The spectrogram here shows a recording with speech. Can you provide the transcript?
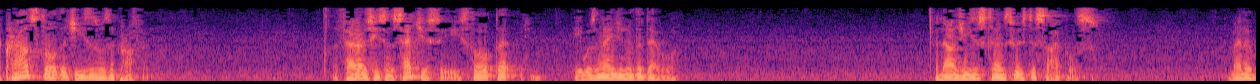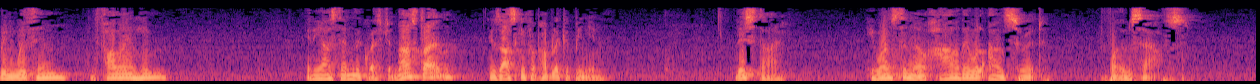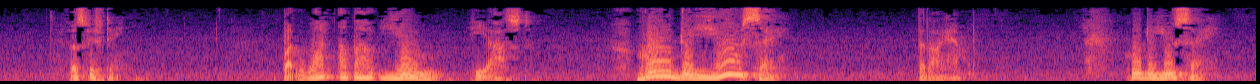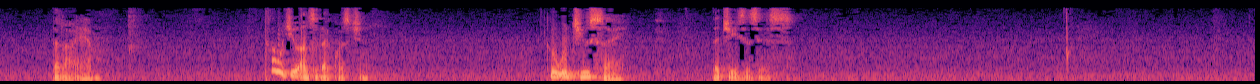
The crowds thought that Jesus was a prophet. The Pharisees and Sadducees thought that he was an agent of the devil. And now Jesus turns to his disciples, the men who have been with him and following him, and he asks them the question. Last time, he was asking for public opinion. This time, he wants to know how they will answer it for themselves. Verse 15. But what about you? He asked. Who do you say that I am? Who do you say that I am? How would you answer that question? Who would you say that Jesus is?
